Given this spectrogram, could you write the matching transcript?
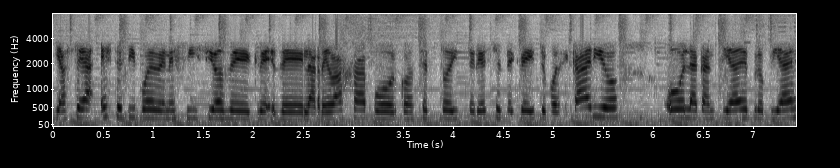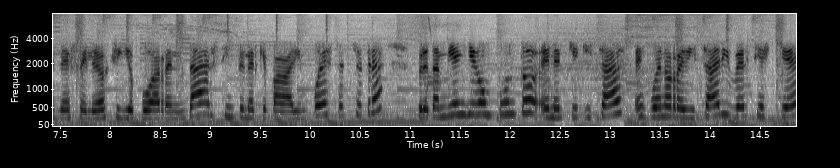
ya sea este tipo de beneficios de, de la rebaja por concepto de intereses de crédito hipotecario o la cantidad de propiedades de FLOs que yo puedo arrendar sin tener que pagar impuestos, etcétera, pero también llega un punto en el que quizás es bueno revisar y ver si es que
